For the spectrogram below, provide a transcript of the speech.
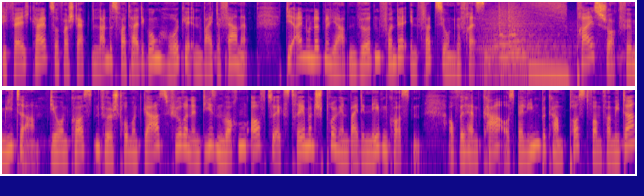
Die Fähigkeit zur verstärkten Landesverteidigung rücke in weite Ferne. Die 100 Milliarden würden von der Inflation gefressen. Preisschock für Mieter. Die hohen Kosten für Strom und Gas führen in diesen Wochen oft zu extremen Sprüngen bei den Nebenkosten. Auch Wilhelm K. aus Berlin bekam Post vom Vermieter.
